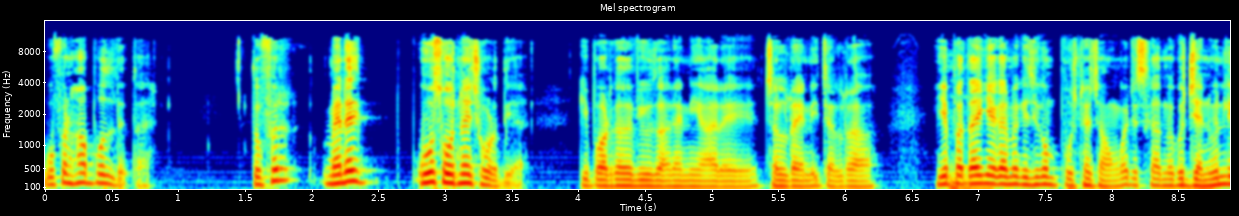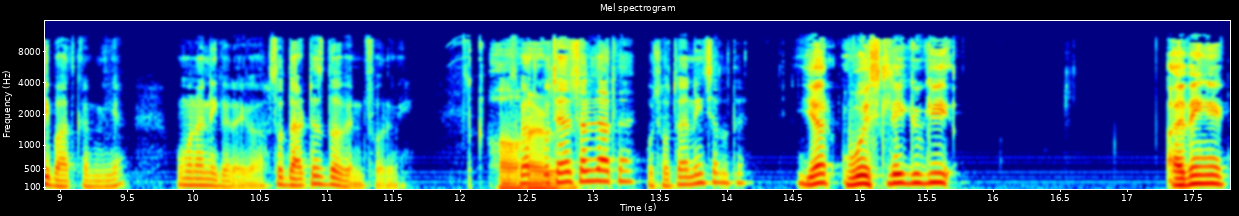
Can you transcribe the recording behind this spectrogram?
वो फिर हाँ बोल देता है। तो फिर मैंने वो सोचना छोड़ दिया है। कि पॉडकास्ट व्यूज़ आ रहे नहीं आ रहे चल रहा है नहीं चल रहा। ये पता है कि अगर मैं किसी को पूछना चाहूँगा जिसके साथ मेरे को जेनुअनली बात करनी है वो मना नहीं करेगा। So that is the win for me उसके कुछ ऐसा चल जाता है कुछ होता है नहीं चलते यार वो इसलिए क्योंकि आई थिंक एक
